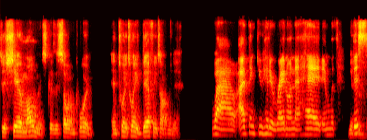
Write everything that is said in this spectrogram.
just share moments because it's so important. And 2020 definitely taught me that. Wow, I think you hit it right on the head. And with yeah. this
